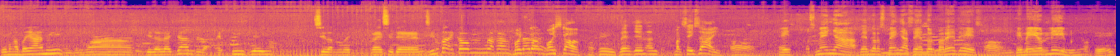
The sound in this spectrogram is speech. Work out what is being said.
Yung mga bayani, yung mga kilala dyan, sila FPJ, sila president. Sino pa? Ikaw ang nakang Boy Scout, Boy Scout. Okay. President ang magsaysay. Oh. Eh, Osmeña, Senador Osmeña, Senador Paredes, Oh. eh, Mayor Lim, Okay.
